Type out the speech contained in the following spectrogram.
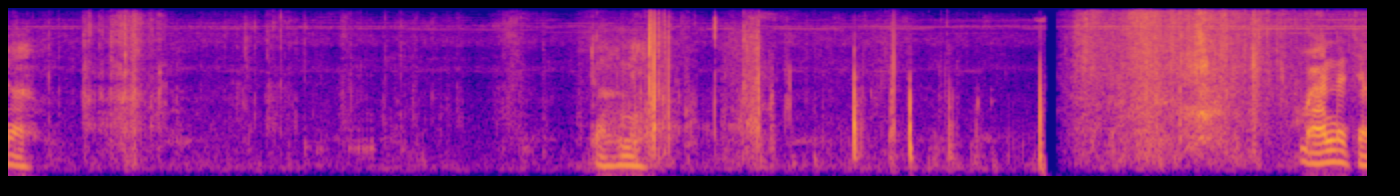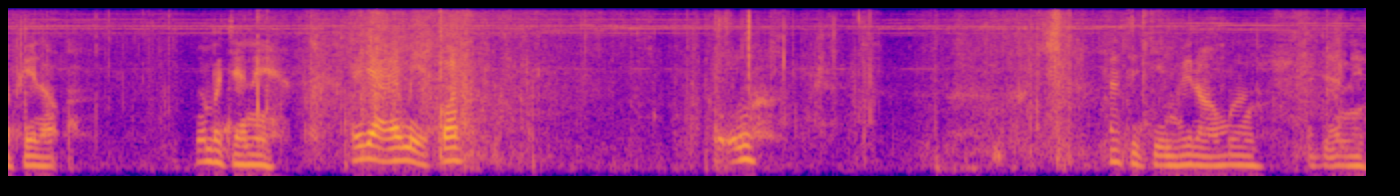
จ้ะจ้ะนี่ บานแล้จะพี่เนาะนั่นปัจจัยนี่แล้ยายเอามีก่อนถ้าสิกินพี่น้องเบิ่งเปัจจัยนี่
